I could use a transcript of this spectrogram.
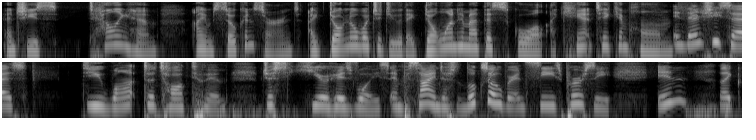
and she's telling him, I am so concerned. I don't know what to do. They don't want him at this school. I can't take him home. And then she says, Do you want to talk to him? Just hear his voice. And Poseidon just looks over and sees Percy in like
